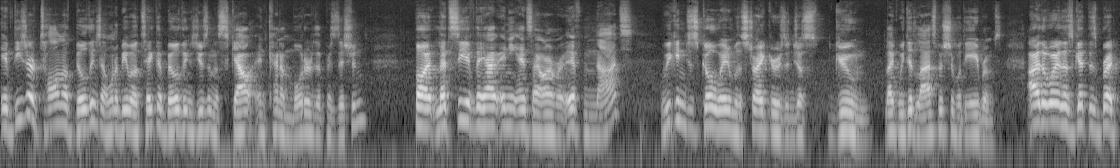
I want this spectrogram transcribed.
if these are tall enough buildings, I want to be able to take the buildings using the scout and kind of motor the position. But let's see if they have any anti-armor. If not, we can just go in with the Strykers and just goon like we did last mission with the Abrams. Either way, let's get this bread.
